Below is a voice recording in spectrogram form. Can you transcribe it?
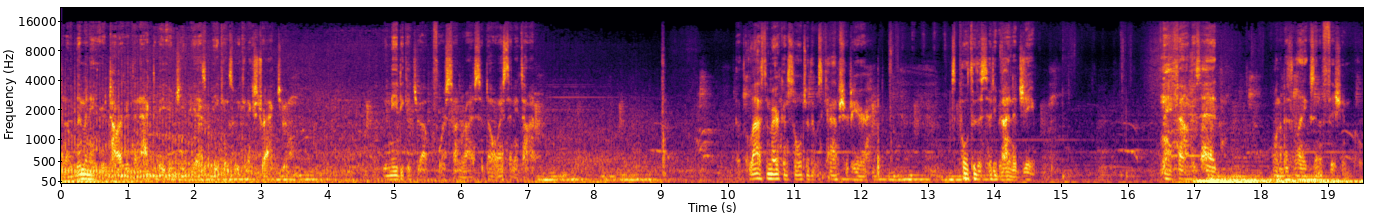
and eliminate your target, then activate your GPS beacon so we can extract you. We need to get you out before sunrise, so don't waste any time. The last American soldier that was captured here was pulled through the city behind a jeep. They found his head, one of his legs in a fishing boat.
